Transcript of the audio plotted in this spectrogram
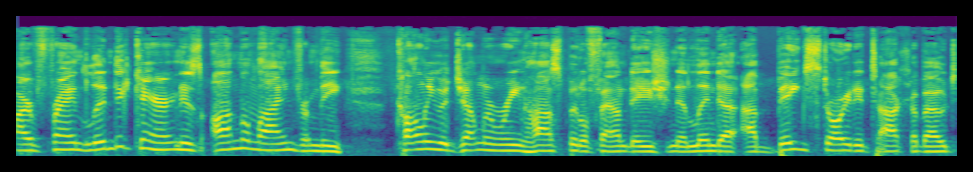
our friend Linda Caron is on the line from the Collingwood General Marine Hospital Foundation. And Linda, a big story to talk about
